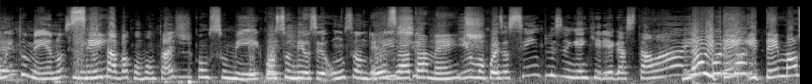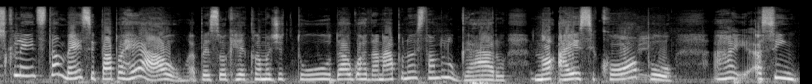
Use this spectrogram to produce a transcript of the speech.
muito menos, Sim. ninguém tava com vontade de consumir, Depois consumiu de... um sanduíche Exatamente. e uma coisa simples, ninguém queria gastar lá. Não, e, e tem, e tem maus clientes também, esse papo é real. A pessoa que reclama de tudo, ah, o guardanapo não está no lugar, o, no, ah, esse copo, ai, assim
